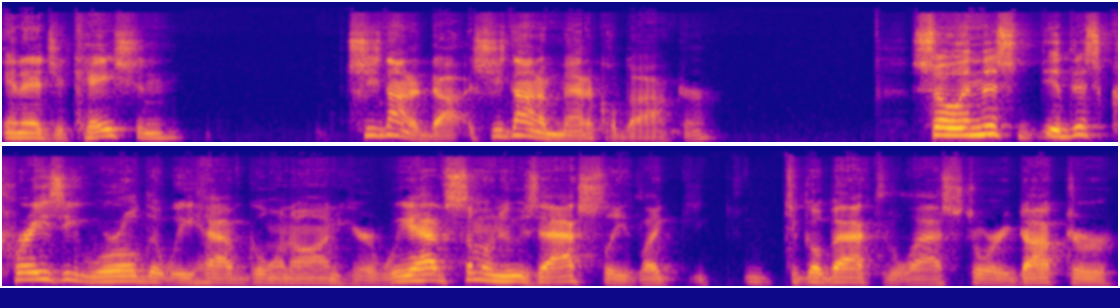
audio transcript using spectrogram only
in education. She's not a doc. She's not a medical doctor. So in this in this crazy world that we have going on here, we have someone who's actually like to go back to the last story, Doctor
